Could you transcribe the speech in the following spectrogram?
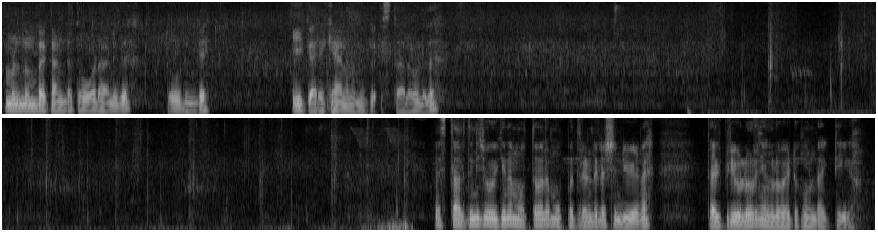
നമ്മൾ മുമ്പേ കണ്ട തോടാണിത്. തോടിന്റെ ഈ കരയ്ക്കാണ് നമുക്ക് സ്ഥലമുള്ളത്. സ്ഥലത്തിന് ചോദിക്കുന്ന മൊത്തം വില മുപ്പത്തിരണ്ട് ലക്ഷം രൂപയാണ്. താല്പര്യമുള്ളവർ ഞങ്ങളുമായിട്ട് കോൺടാക്റ്റ് ചെയ്യുക.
